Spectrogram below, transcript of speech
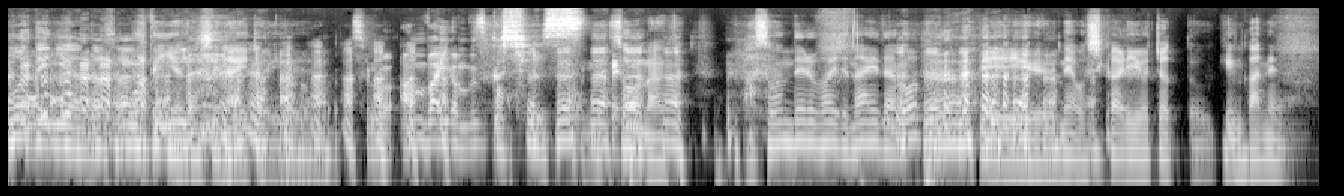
表には出さない。表には出しないという。その塩梅が難しいですね。そうなんです。遊んでる場合じゃないだろっていうね、お叱りをちょっと受けかねない。確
